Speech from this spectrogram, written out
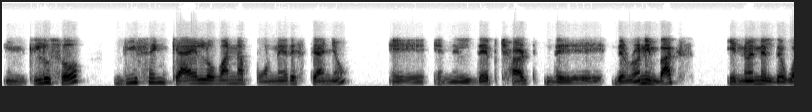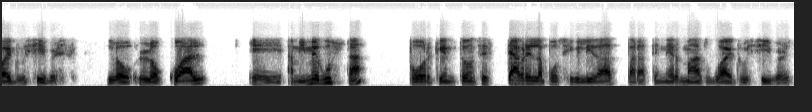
incluso dicen que a él lo van a poner este año eh, en el depth chart de, de, running backs y no en el de wide receivers, lo, lo cual eh, a mí me gusta porque entonces te abre la posibilidad para tener más wide receivers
